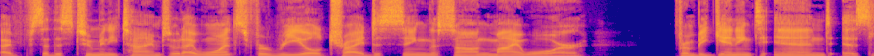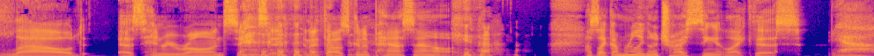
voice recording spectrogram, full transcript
I've said this too many times, but I once for real tried to sing the song My War from beginning to end as loud as Henry Rollins sings it. and I thought I was going to pass out. Yeah. I was like, I'm really going to try sing it like this. Yeah.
